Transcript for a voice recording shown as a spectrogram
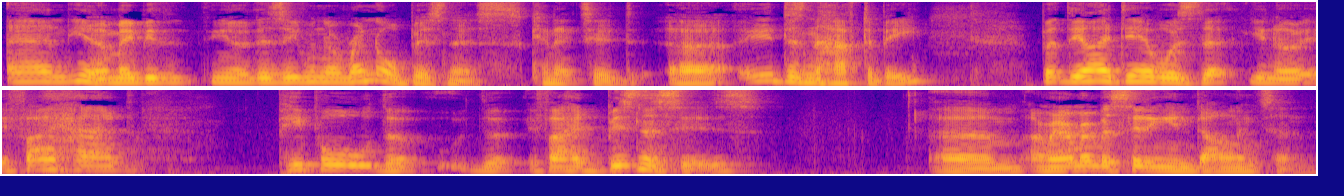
and you know maybe you know there's even a rental business connected. Uh, it doesn't have to be, but the idea was that you know if I had people that, that if I had businesses, um, I mean I remember sitting in Darlington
